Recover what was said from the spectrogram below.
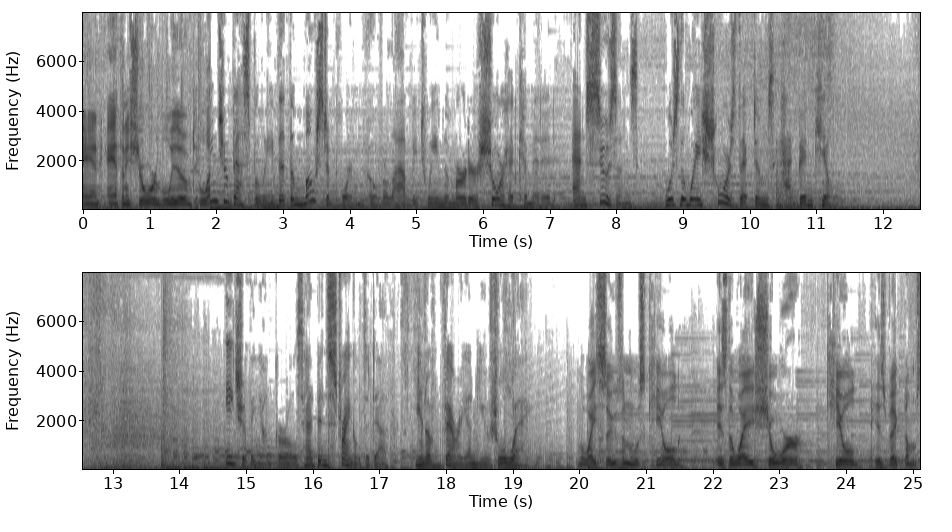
And Anthony Shore lived. Ranger Bess believed that the most important overlap between the murder Shore had committed and Susan's was the way Shore's victims had been killed. Each of the young girls had been strangled to death in a very unusual way. The way Susan was killed is the way Shore killed his victims,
